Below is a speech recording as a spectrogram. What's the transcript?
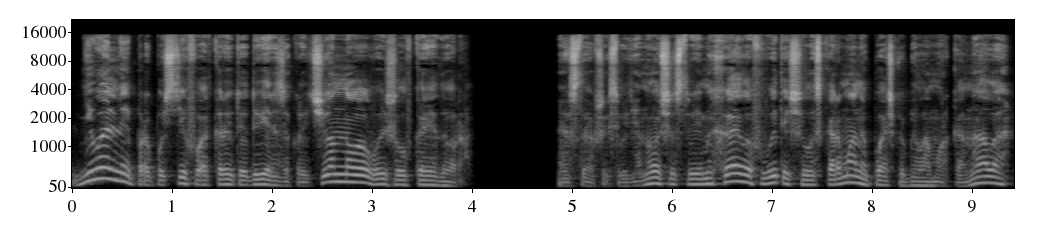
Дневальный, пропустив открытую дверь заключенного, вышел в коридор. Оставшись в одиночестве, Михайлов вытащил из кармана пачку Беломор-канала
